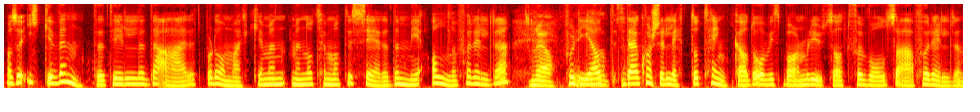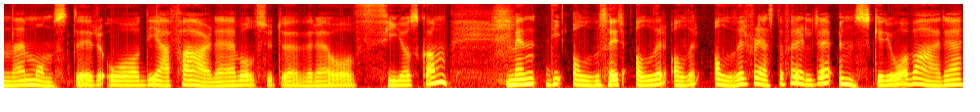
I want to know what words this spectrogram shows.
Altså ikke vente til det er et blåmerke, men, men å tematisere det med alle foreldre. Ja, Fordi at det er kanskje lett å tenke at å, hvis barn blir utsatt for vold, så er foreldrene monster, og de er fæle voldsutøvere og fy og skam. Men de aller, aller, aller, aller fleste foreldre ønsker jo å være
